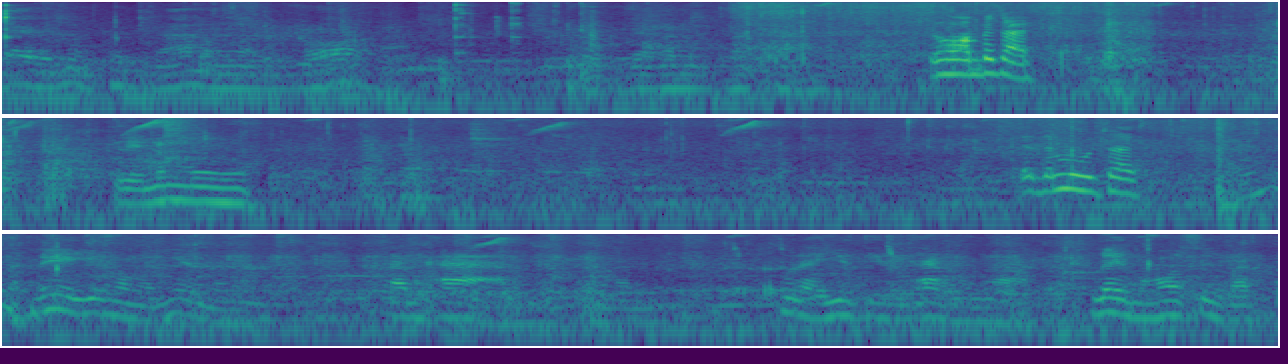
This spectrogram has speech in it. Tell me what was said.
ได้ลูกพึ่งน้ำมันเพราะอย่าทำสักการ เดี๋ยว หอมไปใส่เหรียญน้ำมูเดี๋ยวน้ำมูใส่นี่ยุ่งกับมันเนี่ยนะร้านค้าผู้ใดอยู่ตีนทางของเราเลยมาเขาซื้อบัตรไป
